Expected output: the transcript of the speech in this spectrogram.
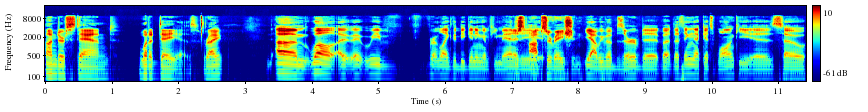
understand what a day is, right? um, well, I, I, we've from like the beginning of humanity. Just observation. Yeah, we've observed it, but the thing that gets wonky is so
